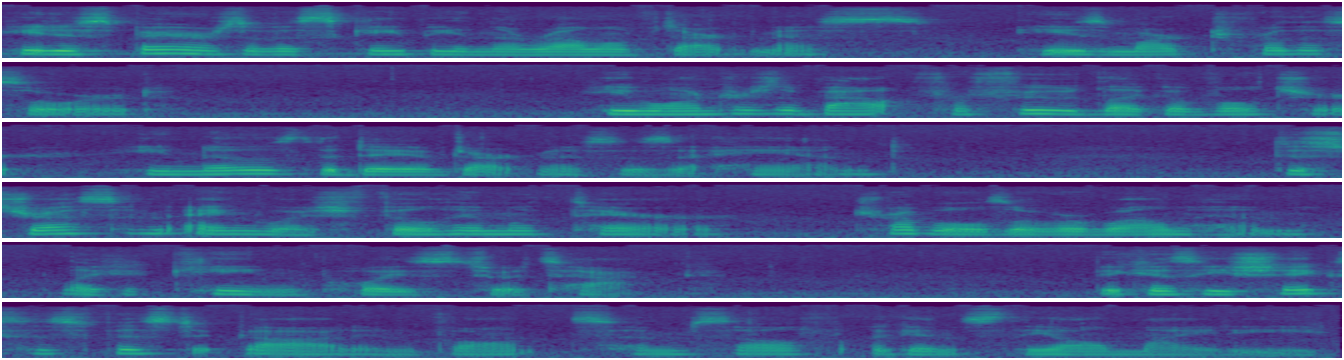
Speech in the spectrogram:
He despairs of escaping the realm of darkness. He is marked for the sword. He wanders about for food like a vulture. He knows the day of darkness is at hand. Distress and anguish fill him with terror. Troubles overwhelm him, like a king poised to attack. Because he shakes his fist at God and vaunts himself against the Almighty.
